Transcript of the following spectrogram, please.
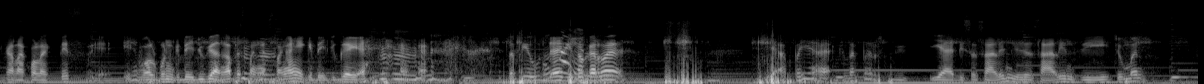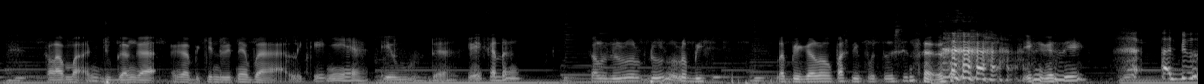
karena kolektif ya, ya walaupun gede juga nggak apa setengah-setengah ya gede juga ya. Tapi udah gitu karena ya apa ya kenapa harus di- ya disesalin disesalin sih. Cuman kelamaan juga nggak nggak bikin duitnya balik kayaknya ya. Ya udah kayak kadang kalau dulu dulu lebih lebih galau pas diputusin. Iya gak sih? Aduh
